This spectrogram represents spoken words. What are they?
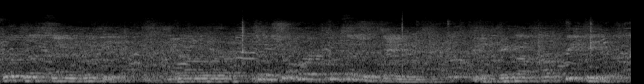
for just $7.50. Head on over to the Shorebird concession stand and pick up a 50 today.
